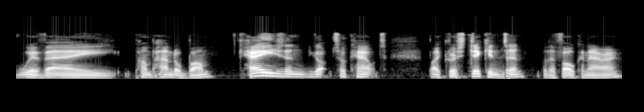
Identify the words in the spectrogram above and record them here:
with a pump handle bomb. Cage then got took out by Chris Dickinson with a Falcon Arrow.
